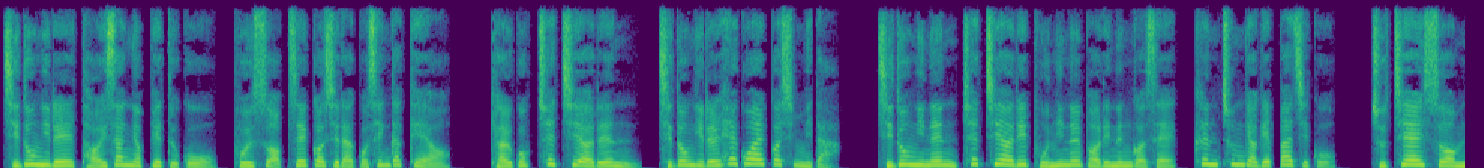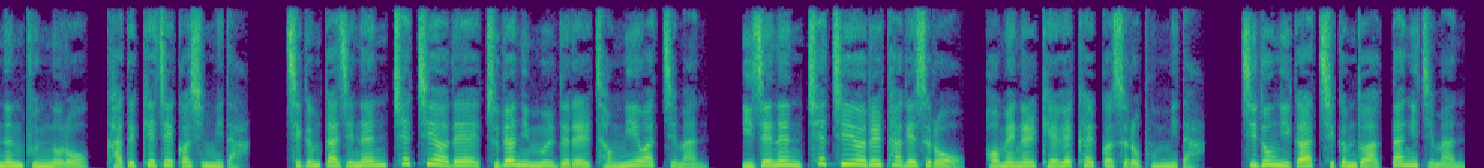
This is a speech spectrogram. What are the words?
지동이를 더 이상 옆에 두고 볼 수 없을 것이라고 생각해요. 결국 최치열은 지동이를 해고할 것입니다. 지동이는 최치열이 본인을 버리는 것에 큰 충격에 빠지고 주체할 수 없는 분노로 가득해질 것입니다. 지금까지는 최치열의 주변 인물들을 정리해왔지만 이제는 최치열을 타겟으로 범행을 계획할 것으로 봅니다. 지동이가 지금도 악당이지만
